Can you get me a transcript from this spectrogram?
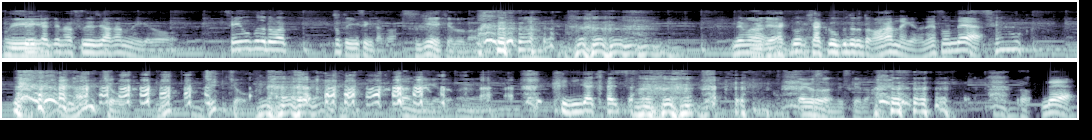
正正確な数字わかんないけど、千億ドルはちょっと言い過ぎたか？すげえけどな。で、まあ、おいで 100, 100億ドルとかわかんないけどね。そんで、千億？何兆？十兆？わかんないけど。うん。国が返しちゃった。予算ですけど。で、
